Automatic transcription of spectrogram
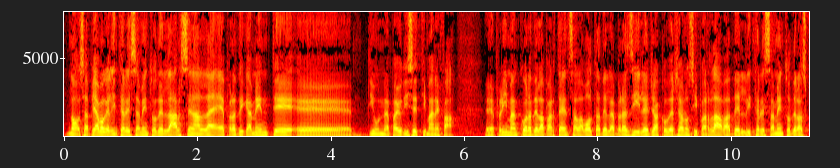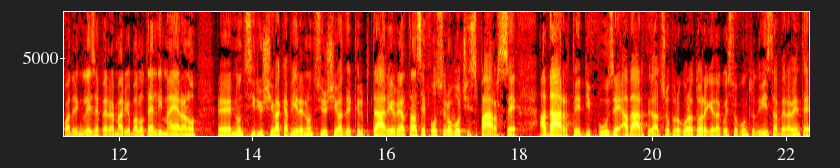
No, sappiamo che l'interessamento dell'Arsenal è praticamente eh, di un paio di settimane fa. Eh, prima ancora della partenza alla volta del Brasile, già a Coverciano si parlava dell'interessamento della squadra inglese per Mario Balotelli, ma erano, eh, non si riusciva a capire, non si riusciva a decriptare in realtà se fossero voci sparse ad arte, diffuse ad arte dal suo procuratore, che da questo punto di vista veramente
